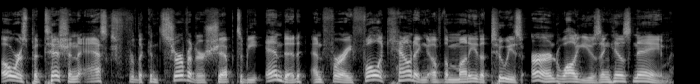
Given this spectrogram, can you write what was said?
Oher's petition asks for the conservatorship to be ended and for a full accounting of the money the Tuohys earned while using his name.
